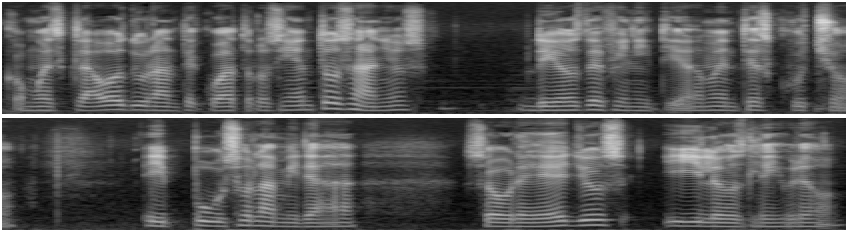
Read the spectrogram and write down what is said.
como esclavos durante 400 años, Dios definitivamente escuchó y puso la mirada sobre ellos y los libró.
